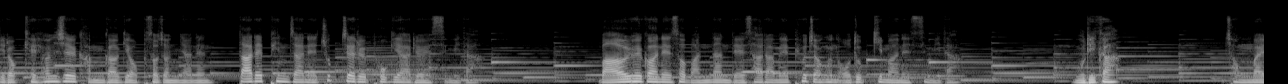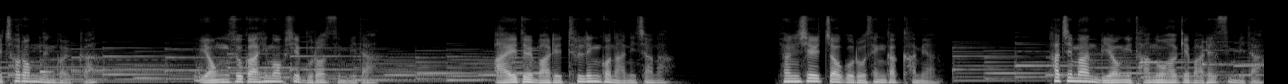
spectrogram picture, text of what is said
이렇게 현실 감각이 없어졌냐는 딸의 핀잔에 축제를 포기하려 했습니다. 마을 회관에서 만난 네 사람의 표정은 어둡기만 했습니다. 우리가 정말 철없는 걸까? 영수가 힘없이 물었습니다. 아이들 말이 틀린 건 아니잖아. 현실적으로 생각하면. 하지만 미영이 단호하게 말했습니다.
